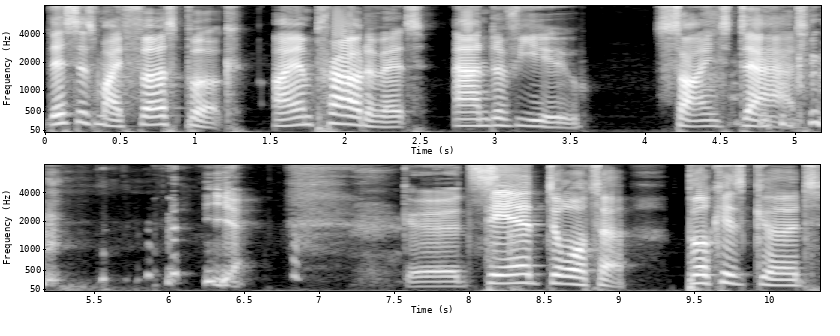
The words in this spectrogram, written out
"This is my first book. I am proud of it and of you." Signed, Dad. Yeah. Good. Dear daughter, book is good.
